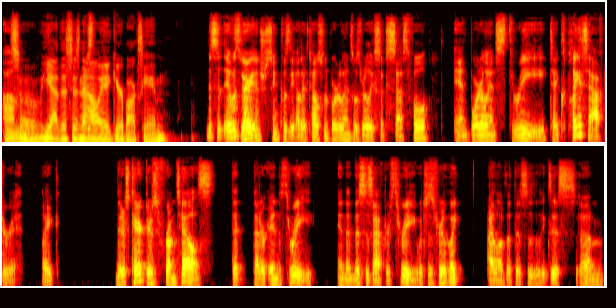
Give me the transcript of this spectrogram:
Um, so yeah, this is now a Gearbox game. this is, it was very interesting because the other Tales from Borderlands was really successful, and Borderlands Three takes place after it. Like, there's characters from Tales that that are in three, and then this is after three, which is really like I love that this is, exists. Um,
